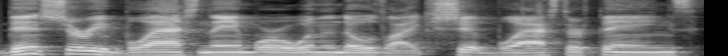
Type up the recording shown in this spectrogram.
Then Shuri blasts Namor with one of those like shit blaster things.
